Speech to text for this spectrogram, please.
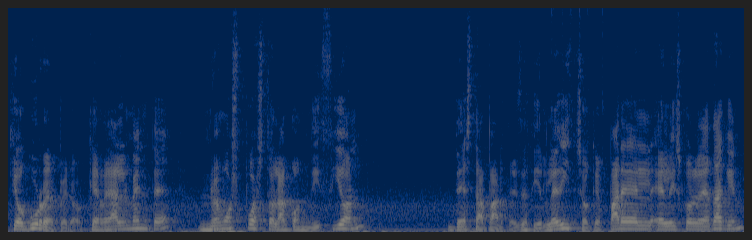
¿Qué ocurre? Pero que realmente no hemos puesto la condición de esta parte. Es decir, le he dicho que pare el, el de attacking,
